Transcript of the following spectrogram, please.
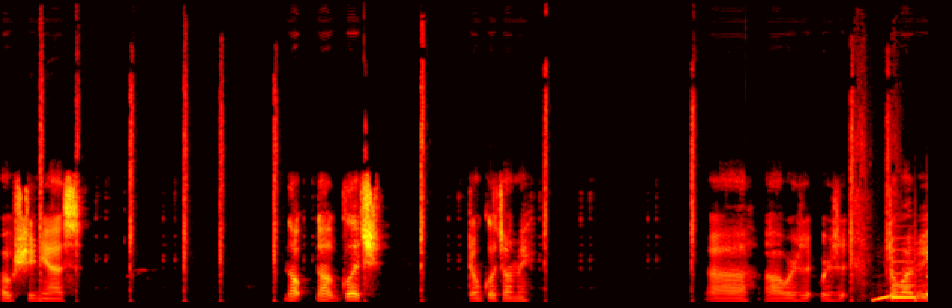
Oh, shin yes. Nope, no, glitch. Don't glitch on me. Uh, uh, where's it? Where's it? Don't mind me.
